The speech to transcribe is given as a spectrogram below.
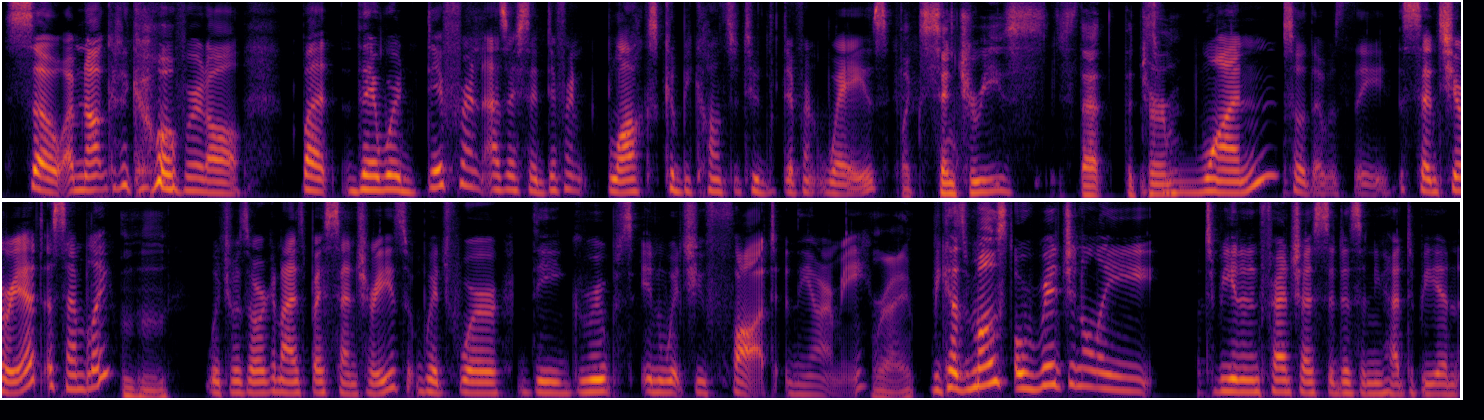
So I'm not going to go over it all. But there were different, as I said, different blocks could be constituted different ways. Like centuries, is that the term? One, so there was the Centuriate Assembly, hmm which was organized by centuries, which were the groups in which you fought in the army. Right. Because most originally, to be an enfranchised citizen, you had to be an,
